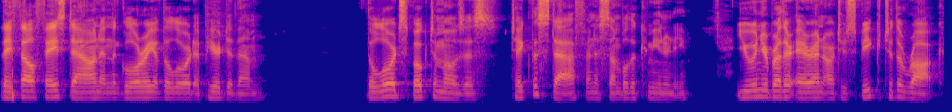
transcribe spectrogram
They fell face down, and the glory of the Lord appeared to them. The Lord spoke to Moses Take the staff and assemble the community. You and your brother Aaron are to speak to the rock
